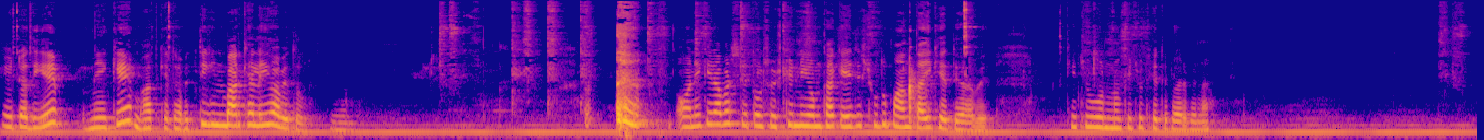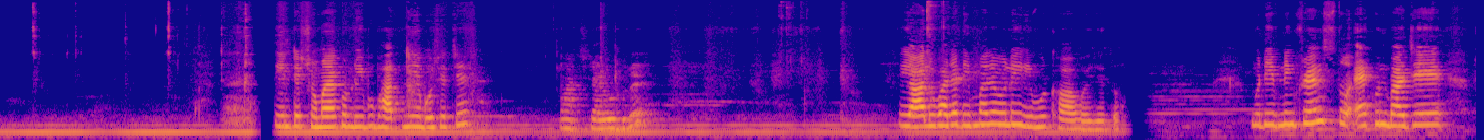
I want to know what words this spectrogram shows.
এটা দিয়ে মেখে ভাত খেতে হবে। তিনবার খেলেই হবে তো? অনেকের আবার শীতল ষষ্ঠীর নিয়ম থাকে যে শুধু পান্তাই খেতে হবে। কিছু অন্য কিছু খেতে পারবে না। তিনটের সময় এখন রিবু ভাত নিয়ে বসেছে। পাঁচটায় উঠবে। এই আলু ভাজা ডিম ভাজা হলেই রিবুর খাওয়া হয়ে যেত। গুড ইভিনিং ফ্রেন্ডস তো এখন বাজে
